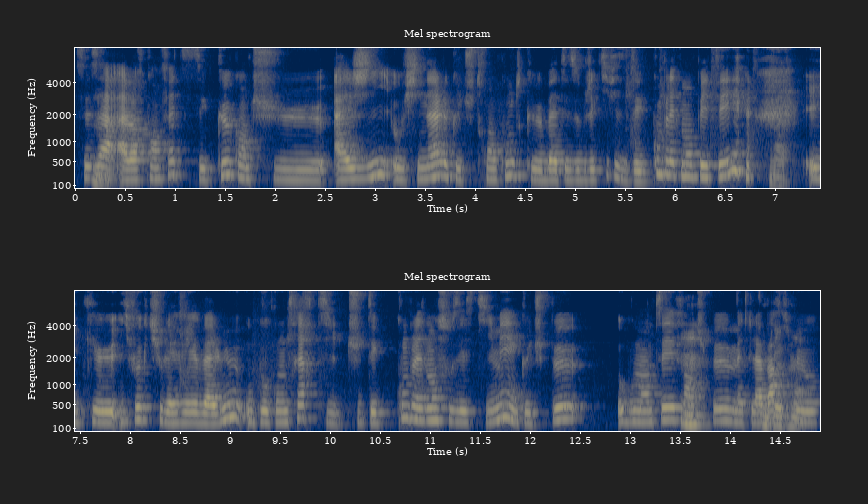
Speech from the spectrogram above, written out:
C'est ça. Mm. Alors qu'en fait, c'est que quand tu agis, au final, que tu te rends compte que bah, tes objectifs, ils étaient complètement pétés et qu'il faut que tu les réévalues ou qu'au contraire, tu t'es complètement sous-estimé et que tu peux augmenter, enfin, mm. tu peux mettre la barre plus haut.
